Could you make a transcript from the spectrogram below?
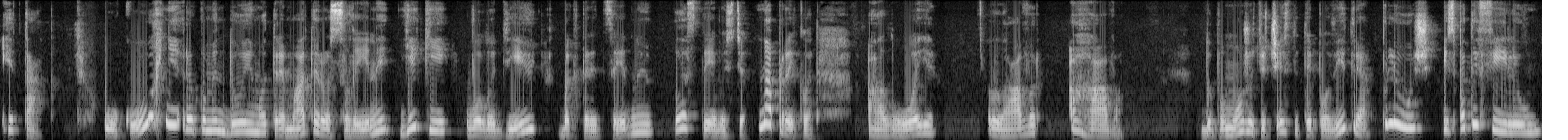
І так, у кухні рекомендуємо тримати рослини, які володіють бактерицидною властивістю, наприклад, алоє, лавр, агава. Допоможуть очистити повітря плющ і спатифіліум.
